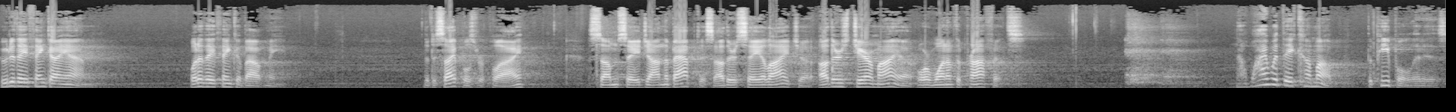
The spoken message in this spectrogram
Who do they think I am? What do they think about me? The disciples reply Some say John the Baptist, others say Elijah, others Jeremiah or one of the prophets. Now, why would they come up, the people, that is,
